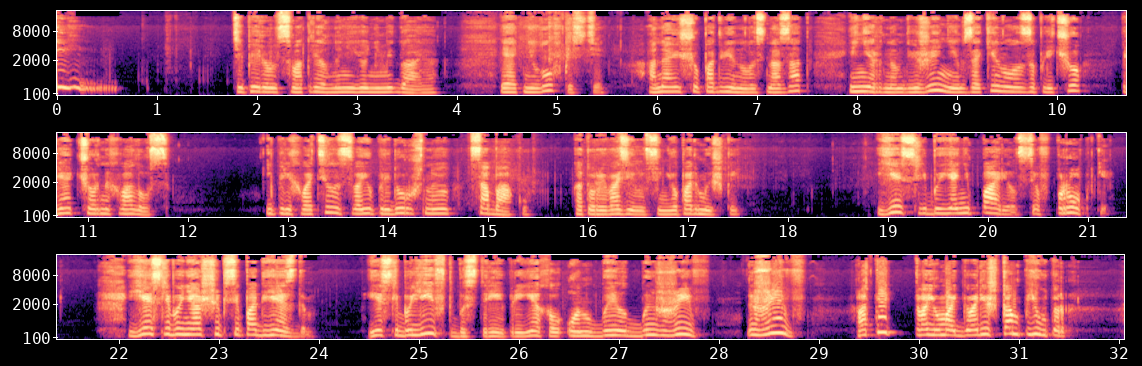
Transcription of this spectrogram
Теперь он смотрел на нее, не мигая, и от неловкости она еще подвинулась назад и нервным движением закинула за плечо прядь черных волос и перехватила свою придурочную собаку, которая возилась у нее под мышкой. «Если бы я не парился в пробке, если бы не ошибся подъездом, если бы лифт быстрее приехал, он был бы жив. Жив! А ты, твою мать, говоришь, компьютер.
